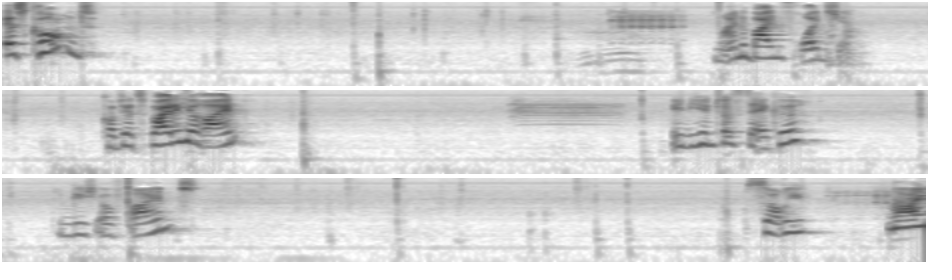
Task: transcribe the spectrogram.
Es kommt. Meine beiden Freundchen. Kommt jetzt beide hier rein. In die hinterste Ecke. Dann gehe ich auf 1. Sorry. Nein,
